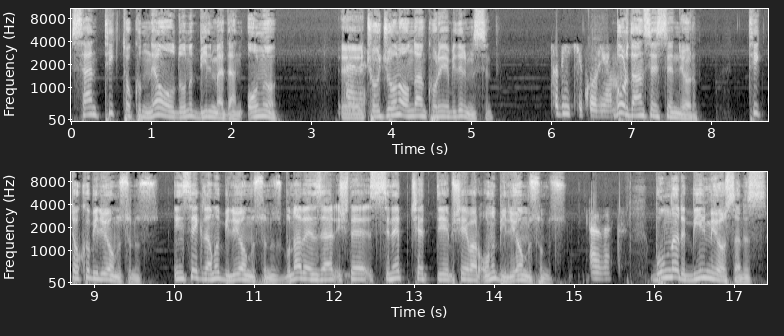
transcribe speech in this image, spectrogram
Sen TikTok'un ne olduğunu bilmeden onu e, Evet. çocuğunu ondan koruyabilir misin? Tabii ki koruyamam. Buradan sesleniyorum. TikTok'u biliyor musunuz? Instagram'ı biliyor musunuz? Buna benzer işte Snapchat diye bir şey var onu biliyor musunuz? Evet. Bunları bilmiyorsanız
